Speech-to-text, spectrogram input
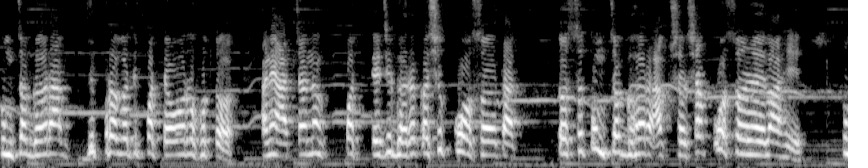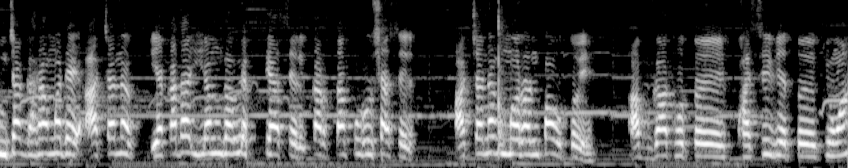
तुमचं घर अगदी प्रगती पत्त्यावर होतं. आणि अचानक पत्त्याची घरं कशी कोसळतात? तसं तुमचं घर अक्षरशः कोसळलेलं आहे. तुमच्या घरामध्ये अचानक एखादा यंग व्यक्ती असेल करता पुरुष असेल अचानक मरण पावतोय. अपघात होतोय फाशी घेतोय किंवा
